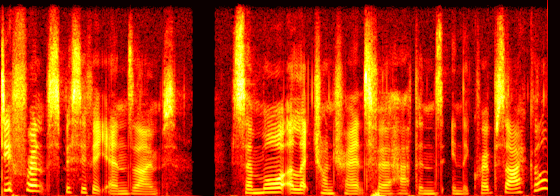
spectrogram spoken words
different specific enzymes. Some more electron transfer happens in the Krebs cycle.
